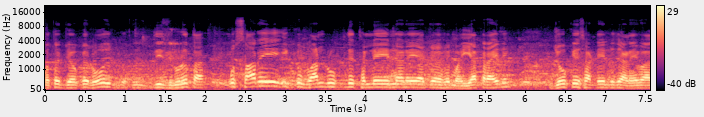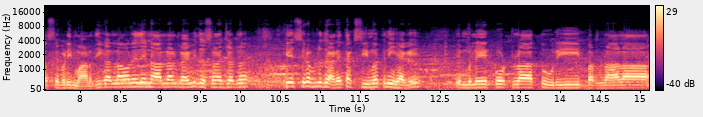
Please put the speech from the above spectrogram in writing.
ਮਤਲਬ ਜੋ ਕਿ ਰੋਜ਼ ਦੀ ਜ਼ਰੂਰਤ ਆ, ਉਹ ਸਾਰੇ ਇੱਕ ਵਨ ਰੂਪ ਦੇ ਥੱਲੇ ਇਹਨਾਂ ਨੇ ਅੱਜ ਇਹ ਮੁਹੱਈਆ ਕਰਾਏ ਨੇ। ਜੋ ਕਿ ਸਾਡੇ ਲੁਧਿਆਣੇ ਵਾਸਤੇ ਬੜੀ ਮਾਣ ਦੀ ਗੱਲ ਆ ਔਰ ਇਹਦੇ ਨਾਲ ਨਾਲ ਮੈਂ ਵੀ ਦੱਸਣਾ ਚਾਹੁੰਦਾ ਕਿ ਸਿਰਫ ਲੁਧਿਆਣੇ ਤੱਕ ਸੀਮਤ ਨਹੀਂ ਹੈਗੇ। ਇਹ ਮਲੇਰਕੋਟਲਾ ਧੂਰੀ, ਬਰਨਾਲਾ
